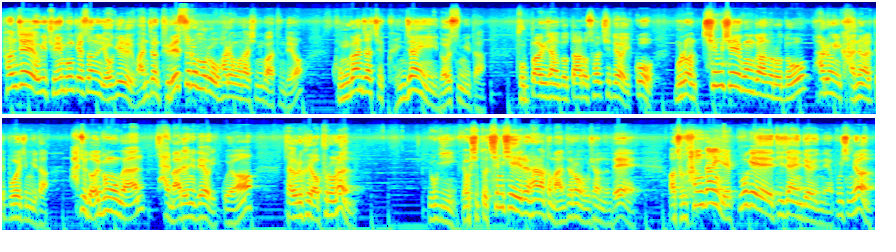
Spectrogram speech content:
현재 여기 주인분께서는 여기를 완전 드레스룸으로 활용을 하시는 것 같은데요. 공간 자체 굉장히 넓습니다. 붙박이장도 따로 설치되어 있고, 물론 침실 공간으로도 활용이 가능할 때 보여집니다. 아주 넓은 공간 잘 마련이 되어 있고요. 자, 그리고 그 옆으로는 여기 역시 또 침실을 하나 더 만들어 놓으셨는데 아, 저 상당히 예쁘게 디자인되어 있네요. 보시면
